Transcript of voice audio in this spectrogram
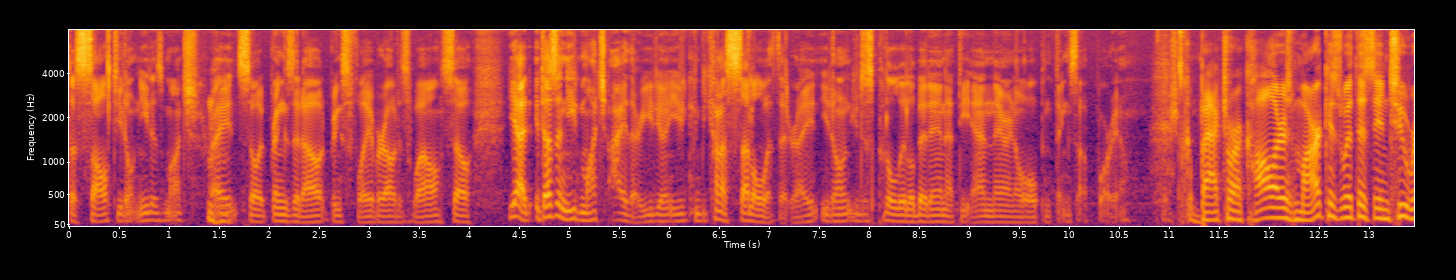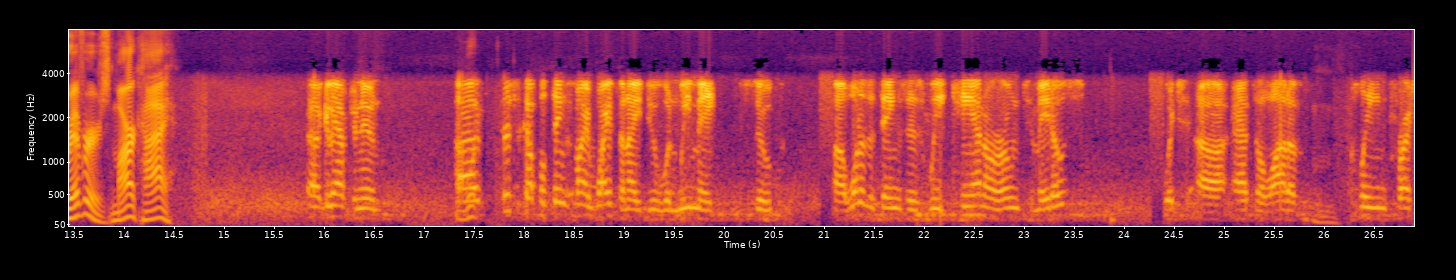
the salt you don't need as much, right? Mm-hmm. So it brings it out, brings flavor out as well. So yeah, it doesn't need much either. You you can be kind of subtle with it, right? You don't you just put a little bit in at the end there, and it'll open things up for you. For Let's go back to our callers. Mark is with us in Two Rivers. Mark, hi. Uh, good afternoon. Uh, there's a couple things my wife and I do when we make soup. Uh, one of the things is we can our own tomatoes, which uh, adds a lot of clean, fresh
